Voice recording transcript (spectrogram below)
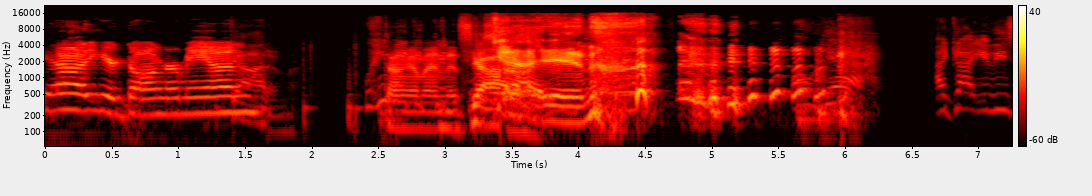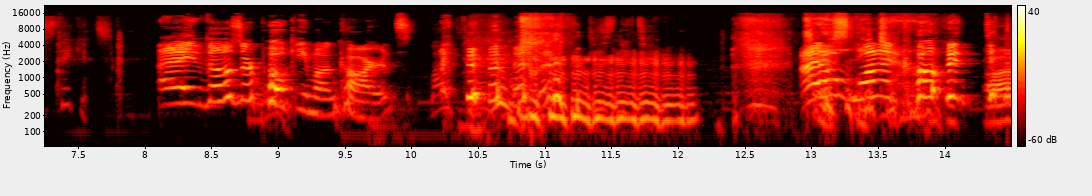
Get out of here, Donger man. Got him. We made Danga a Man good is Got Get in. Oh yeah, I got you these tickets. I, those are Pokemon cards. I don't want to go to Disney Uh,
